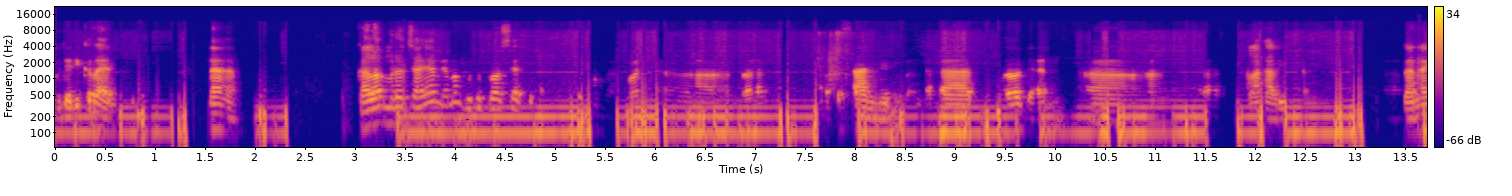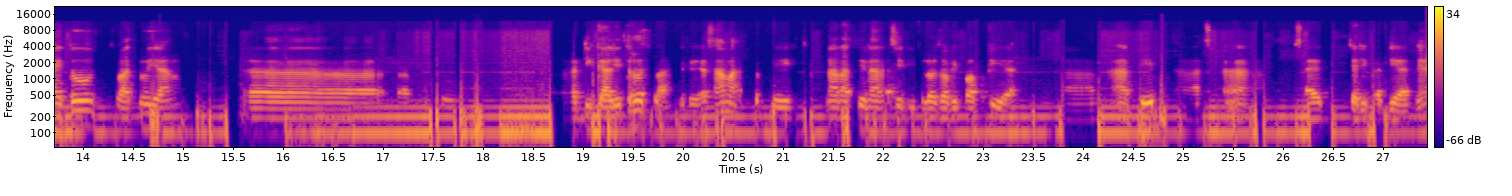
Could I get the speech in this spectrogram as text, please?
menjadi keren. Nah, kalau menurut saya memang butuh proses untuk membangun apa, pesan gitu dan ala kalimat. Karena itu sesuatu yang uh, digali terus lah gitu ya sama seperti narasi-narasi di filosofi kopi ya uh, uh, saya jadi bagiannya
